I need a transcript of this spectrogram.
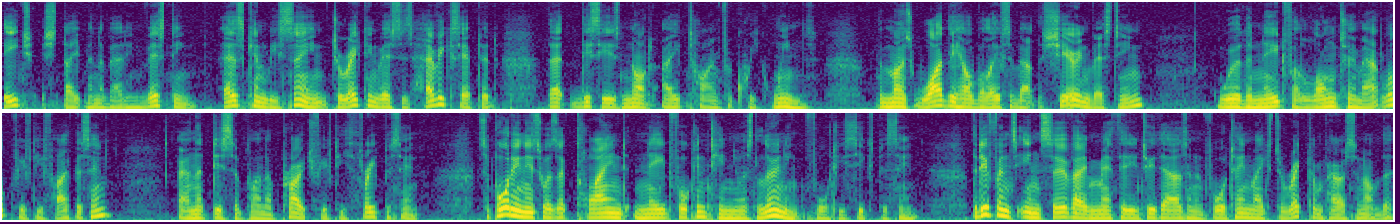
each statement about investing. As can be seen, direct investors have accepted that this is not a time for quick wins. The most widely held beliefs about the share investing were the need for long term outlook, 55%, and the discipline approach, 53%. Supporting this was a claimed need for continuous learning, 46%. The difference in survey method in 2014 makes direct comparison of the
